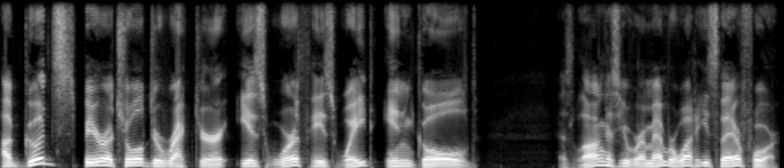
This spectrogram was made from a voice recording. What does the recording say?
A good spiritual director is worth his weight in gold, as long as you remember what he's there for.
